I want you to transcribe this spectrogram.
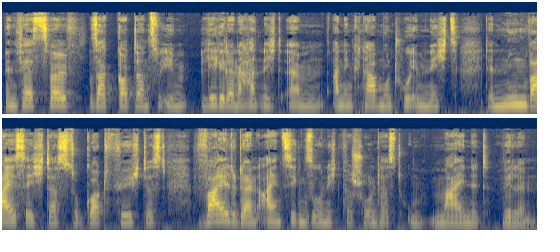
in Vers 12 sagt Gott dann zu ihm, lege deine Hand nicht ähm, an den Knaben und tue ihm nichts, denn nun weiß ich, dass du Gott fürchtest, weil du deinen einzigen Sohn nicht verschont hast, um meinetwillen.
